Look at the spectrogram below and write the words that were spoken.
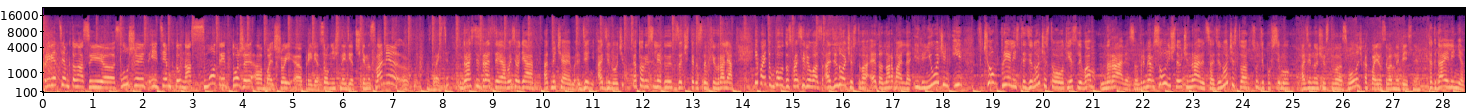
Привет тем, кто нас и э, слушает, и тем, кто нас смотрит. Тоже э, большой э, привет. Солнечные деточкины с вами. Э, здрасте. Здрасте, здрасте. Мы сегодня отмечаем День одиночек, который следует за 14 февраля. И по этому поводу спросили у вас, одиночество это нормально или не очень? И в чем прелесть одиночества, вот если вам нравится? Например, Солнечной очень нравится одиночество, судя по всему. Одиночество сволочь, как поется в одной песне. Тогда или нет?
